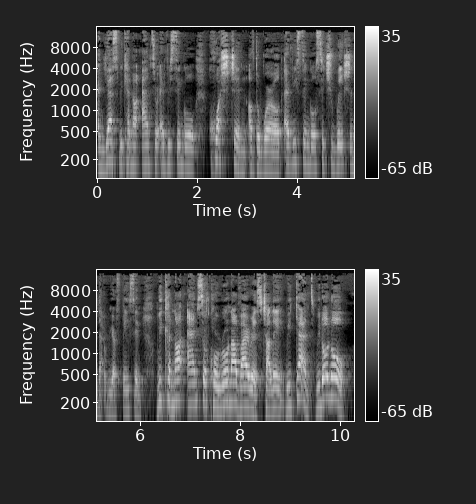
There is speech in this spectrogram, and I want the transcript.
And yes, we cannot answer every single question of the world, every single situation that we are facing. We cannot answer coronavirus, Chale. We can't. We don't know.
